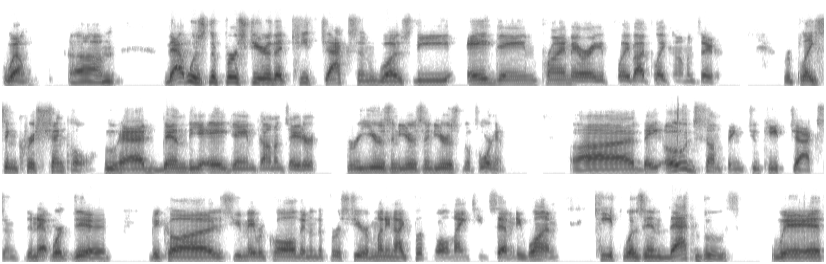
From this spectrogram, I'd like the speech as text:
Well, um, that was the first year that Keith Jackson was the A game primary play by play commentator, replacing Chris Schenkel, who had been the A game commentator for years and years and years before him. Uh, they owed something to Keith Jackson, the network did, because you may recall that in the first year of Monday Night Football, 1971, Keith was in that booth with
